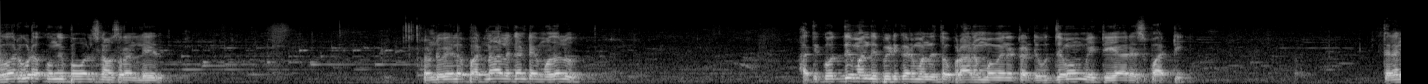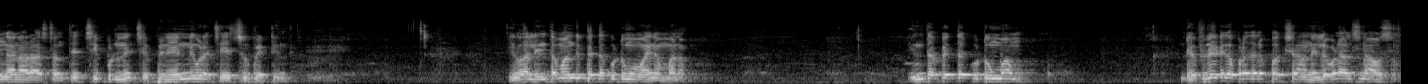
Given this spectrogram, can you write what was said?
ఎవరు కూడా కుంగిపోవాల్సిన అవసరం లేదు. రెండు వేల పద్నాలుగు కంటే మొదలు అతి కొద్ది మంది పిడికడి మందితో ప్రారంభమైనటువంటి ఉద్యమం ఈ టీఆర్ఎస్ పార్టీ. తెలంగాణ రాష్ట్రం తెచ్చి ఇప్పుడు నేను చెప్పినవన్నీ కూడా చేసి చూపెట్టింది. ఇవాళ ఇంతమంది పెద్ద కుటుంబం అయిన మనం. ఇంత పెద్ద కుటుంబం డెఫినెట్గా ప్రజల పక్షాన నిలబడాల్సిన అవసరం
